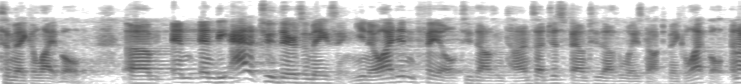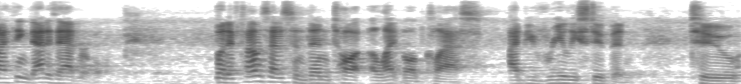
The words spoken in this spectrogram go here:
to make a light bulb. Um, and, and the attitude there is amazing. You know, I didn't fail 2,000 times, I just found 2,000 ways not to make a light bulb. And I think that is admirable. But if Thomas Edison then taught a light bulb class, I'd be really stupid to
